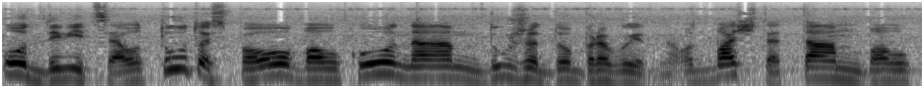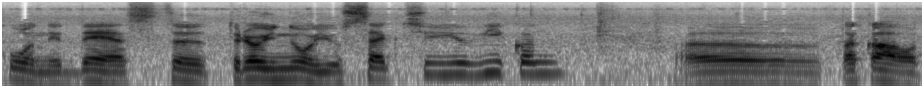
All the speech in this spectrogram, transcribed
От дивіться, отут ось по балконам дуже добре видно. От бачите, там балкон іде з тройною секцією вікон. Е, така от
